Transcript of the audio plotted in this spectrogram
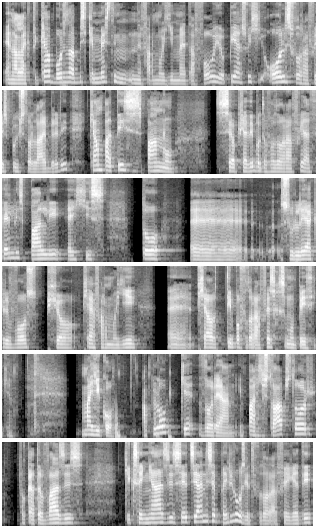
Εναλλακτικά μπορείς να μπεις και μέσα στην εφαρμογή Metafo η οποία σου έχει όλες τις φωτογραφίες που έχεις στο library και αν πατήσεις πάνω σε οποιαδήποτε φωτογραφία θέλεις πάλι έχεις το ε, σου λέει ακριβώς ποιο, ποια εφαρμογή ε, ποια τύπο φωτογραφίας χρησιμοποιήθηκε. Μαγικό. Απλό και δωρεάν. Υπάρχει στο App Store, το κατεβάζεις και ξενιάζεις έτσι αν είσαι περίεργος για τη φωτογραφία. Γιατί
